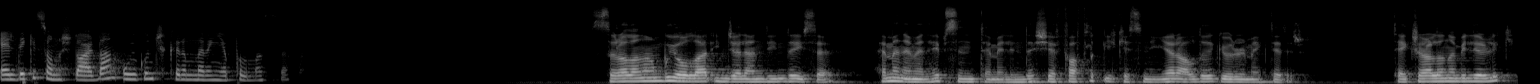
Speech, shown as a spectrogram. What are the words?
Eldeki sonuçlardan uygun çıkarımların yapılması. Sıralanan bu yollar incelendiğinde ise hemen hemen hepsinin temelinde şeffaflık ilkesinin yer aldığı görülmektedir. Tekrarlanabilirlik,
